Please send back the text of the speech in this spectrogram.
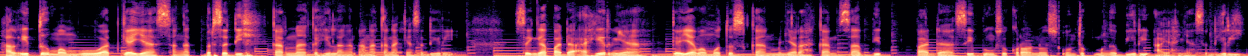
Hal itu membuat Gaya sangat bersedih karena kehilangan anak-anaknya sendiri. Sehingga pada akhirnya Gaya memutuskan menyerahkan Sabit pada si bungsu Kronus untuk mengebiri ayahnya sendiri.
